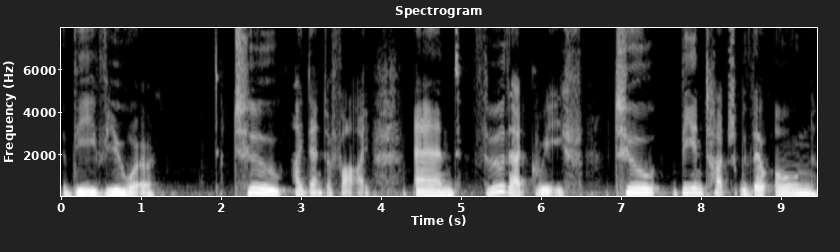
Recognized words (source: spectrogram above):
the viewer to identify and through that grief to be in touch with their own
